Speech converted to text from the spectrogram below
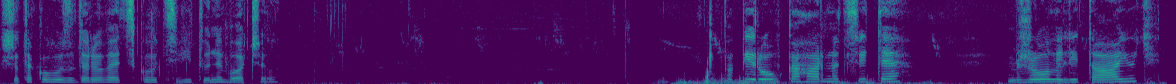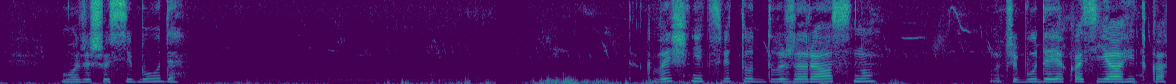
Ще такого здоровецького цвіту не бачила. Папіровка гарно цвіте, бджоли літають. Може щось і буде. Так, вишні цвітуть дуже рясно. Ну, чи буде якась ягідка?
